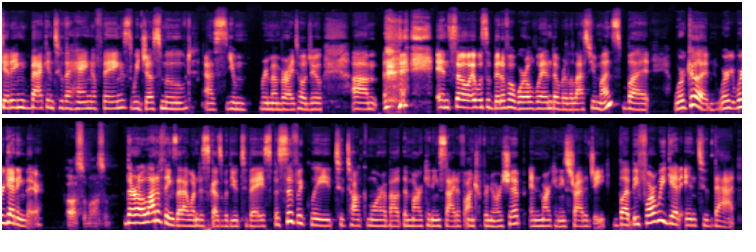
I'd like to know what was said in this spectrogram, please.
getting back into the hang of things. We just moved, as you remember I told you. Um, and so it was a bit of a whirlwind over the last few months, but we're good. We're, we're getting there. Awesome, awesome. There are a lot of things that I want to discuss with you today, specifically to talk more about the marketing side of entrepreneurship and marketing strategy. But before we get into that,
